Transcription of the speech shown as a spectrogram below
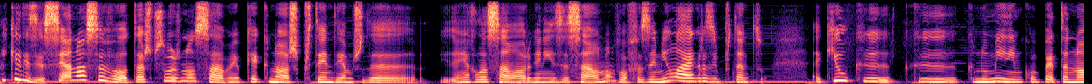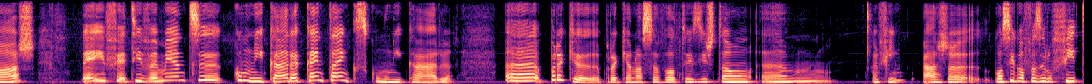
E quer dizer, se à nossa volta as pessoas não sabem o que é que nós pretendemos da, em relação à organização, não vão fazer milagres e, portanto, aquilo que, que, que no mínimo compete a nós é efetivamente comunicar a quem tem que se comunicar ah, para, que, para que à nossa volta existam. ahm, enfim, haja, consigam fazer o fit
